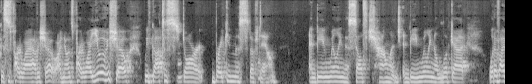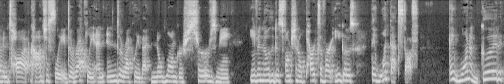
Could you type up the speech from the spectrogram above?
this is part of why I have a show. I know it's part of why you have a show. We've got to start breaking this stuff down and being willing to self challenge and being willing to look at what have I been taught consciously, directly, and indirectly that no longer serves me, even though the dysfunctional parts of our egos, they want that stuff. They want a good,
